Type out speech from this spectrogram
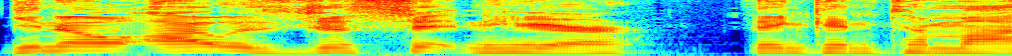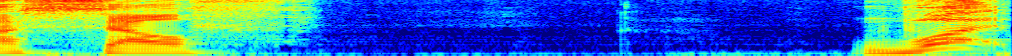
You know, I was just sitting here thinking to myself, what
